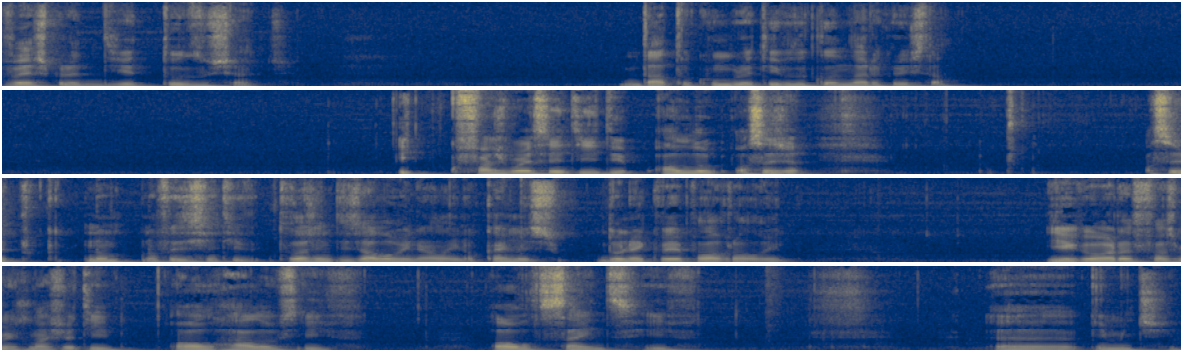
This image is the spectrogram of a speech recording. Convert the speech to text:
véspera de dia de todos os santos. Data comemorativa do calendário cristão. E que faz bem sentido, tipo, ou seja, ou seja, porque não, não fazia sentido, toda a gente diz Halloween, Halloween, ok, mas de onde é que veio a palavra Halloween? E agora faz muito mais sentido. All Hallows Eve. All Saints Eve. Uh, e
